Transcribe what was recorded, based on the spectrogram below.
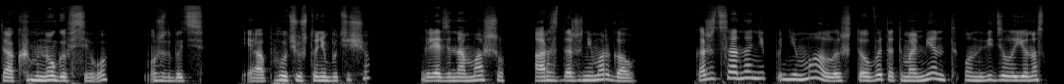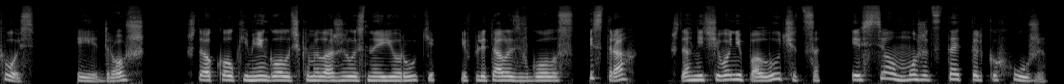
Так много всего. Может быть, я получу что-нибудь еще? Глядя на Машу, Арс даже не моргал. Кажется, она не понимала, что в этот момент он видел ее насквозь. И дрожь, что колкими иголочками ложилась на ее руки и вплеталась в голос, и страх, что ничего не получится, и все может стать только хуже.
